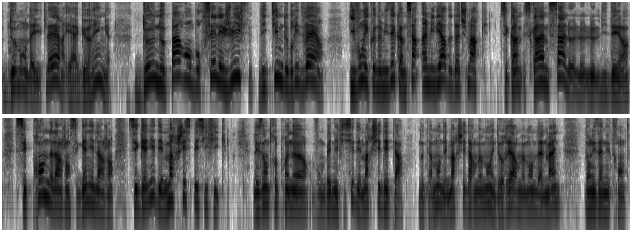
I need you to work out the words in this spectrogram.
demandent à Hitler et à Goering de ne pas rembourser les juifs victimes de bris de verre ils vont économiser comme ça un milliard de Deutschmark. C'est quand, même, quand même ça l'idée. Hein. C'est prendre de l'argent, c'est gagner de l'argent, c'est gagner des marchés spécifiques. Les entrepreneurs vont bénéficier des marchés d'État, notamment des marchés d'armement et de réarmement de l'Allemagne dans les années 30.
